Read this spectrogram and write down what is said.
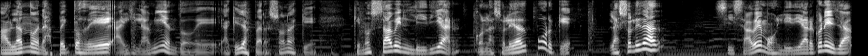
hablando en aspectos de aislamiento, de aquellas personas que, que no saben lidiar con la soledad, porque la soledad, si sabemos lidiar con ella,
